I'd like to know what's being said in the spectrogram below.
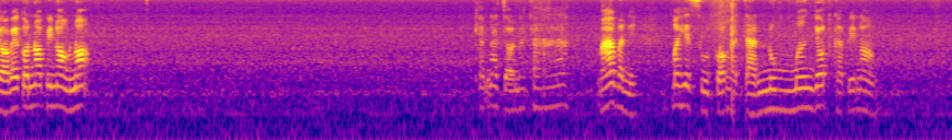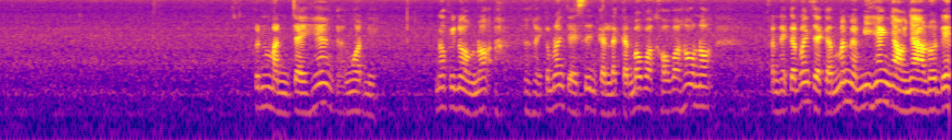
จอไว้ก่อนเนาะพี่น้องเนาะ แคปห น้าจอนะคะ มาบันนี้ มาเฮ็ดสูตรของอาจารย์นุ่มเมืองยศค่ะพี่น้องเพิ่นมั่นใจแห้งกับงวดนี้เนาะพี่น้องเนาะให้กำลังใจซึ่งกันและกันบ่ว่าเขาว่าเฮาเนาะกันให้กำลังใจกันมันมีแห้งยาวๆโลดเด้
